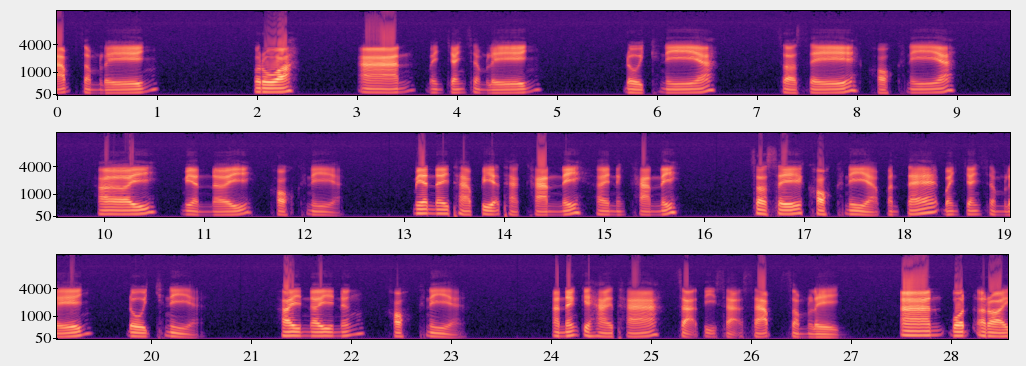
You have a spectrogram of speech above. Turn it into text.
าบสำเลงปรัวอ่านเป็นจังสำเลงโดยเนีย សរសេរខុសគ្នាហើយមានន័យខុសគ្នា មានន័យថាពាក្យថាខណ្ឌនេះហើយនឹងខណ្ឌនេះសរសេរខុសគ្នាប៉ុន្តែបញ្ចេញសំឡេងដូចគ្នាហើយន័យនឹងខុសគ្នាអានឹងគេហៅថាសតិស័កស័ព្ទសំឡេងអានបុតរយ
